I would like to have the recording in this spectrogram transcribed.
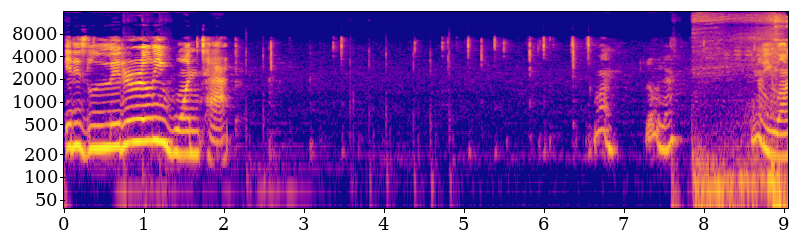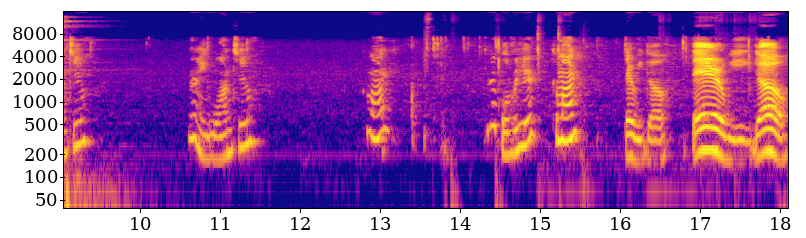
It is literally one tap. Come over here. You know you want to. You know you want to. Come on. Get up over here. Come on. There we go. There we go.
